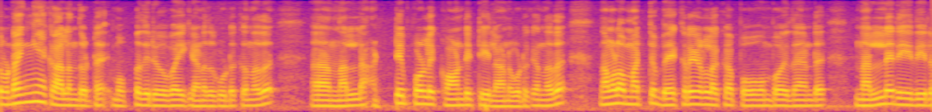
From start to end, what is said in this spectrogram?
തുടങ്ങിയ കാലം തൊട്ട് മുപ്പത് രൂപയ്ക്കാണ് ഇത് കൊടുക്കുന്നത്. നല്ല അടിപൊളി ക്വാണ്ടിറ്റിയിലാണ് കൊടുക്കുന്നത്. നമ്മൾ മറ്റ് ബേക്കറികളിലൊക്കെ പോകുമ്പോൾ ഇതാണ്ട് നല്ല രീതിയിൽ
